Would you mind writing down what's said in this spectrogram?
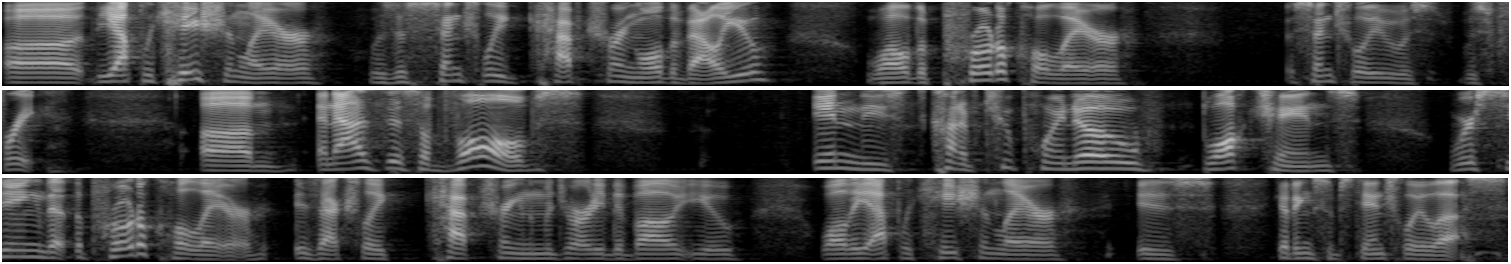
uh, the application layer was essentially capturing all the value, while the protocol layer essentially was, was free. Um, and as this evolves, in these kind of 2.0 blockchains, we're seeing that the protocol layer is actually capturing the majority of the value, while the application layer is getting substantially less.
